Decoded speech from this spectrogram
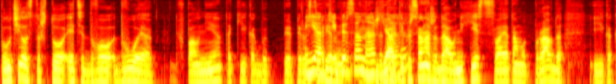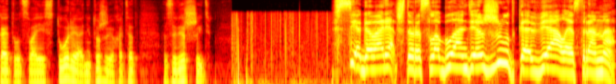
Получилось то, что эти дво- двое вполне такие как бы пе- первостепенные. Яркие персонажи, Яркие да. персонажи, да. У них есть своя там вот правда и какая-то вот своя история. Они тоже ее хотят завершить. Все говорят, что Расслабландия жутко вялая страна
